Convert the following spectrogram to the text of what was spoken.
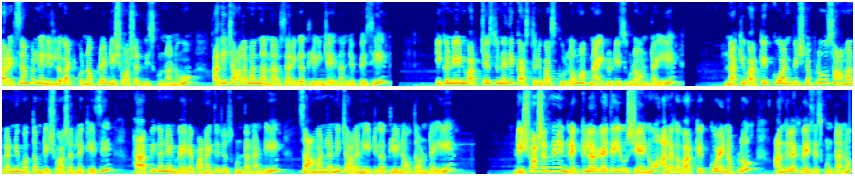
ఫర్ ఎగ్జాంపుల్ నేను ఇల్లు కట్టుకున్నప్పుడే డిష్ వాషర్ తీసుకున్నాను. అది చాలామంది అన్నారు సరిగా క్లీన్ చేయదని చెప్పేసి. ఇక నేను వర్క్ చేస్తున్నది కస్తూరిబా స్కూల్లో మాకు నైట్ డ్యూటీస్ కూడా ఉంటాయి. నాకు ఈ వర్క్ ఎక్కువ అనిపించినప్పుడు సామాన్లన్నీ మొత్తం డిష్ వాషర్లోకి వేసి హ్యాపీగా నేను వేరే పని అయితే చూసుకుంటానండి. సామాన్లన్నీ చాలా నీట్గా క్లీన్ అవుతూ ఉంటాయి. డిష్ వాషర్ని నేను రెగ్యులర్గా అయితే యూజ్ చేయను. అలాగ వర్క్ ఎక్కువ అయినప్పుడు అందులోకి వేసేసుకుంటాను.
